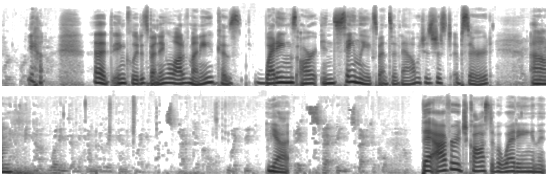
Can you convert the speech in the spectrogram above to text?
yeah, that included spending a lot of money because weddings are insanely expensive now, which is just absurd. Um, Weddings have become really kind of like a spectacle. Like we- yeah, expecting spectacle now. the average cost of a wedding in the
